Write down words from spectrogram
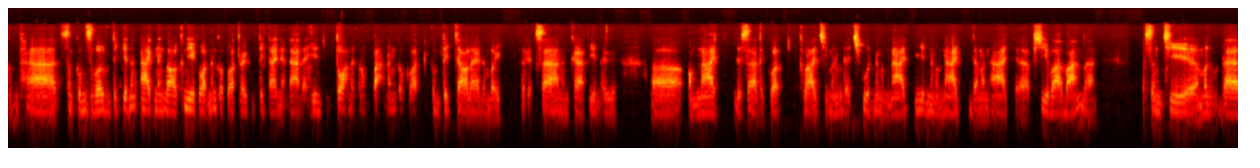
គុំថាសង្គមស៊ីវិលបន្តិចទៀតហ្នឹងអាចនឹងដល់គ្នាគាត់ហ្នឹងក៏គាត់ត្រូវកំតិចតែអ្នកណាដែលហ៊ានជំទាស់នៅក្នុងបកហ្នឹងក៏គាត់កំតិចចោលដែរដើម្បីរក្សានឹងការពារនៅ អំណាចដោយសារតែគាត់ខ្លាចជាមនុស្សដែលឈួតនឹងអំណាចញៀននឹងអំណាចដែលมันអាចព្យាបាលបានបាទបើសិនជាមនុស្សដែល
